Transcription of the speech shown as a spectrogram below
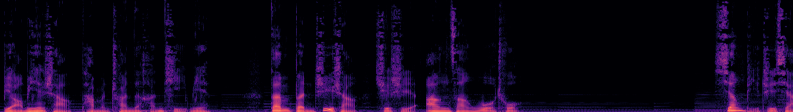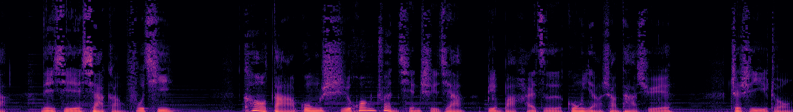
表面上他们穿得很体面，但本质上却是肮脏龌龊。相比之下，那些下岗夫妻，靠打工拾荒赚钱持家，并把孩子供养上大学，这是一种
